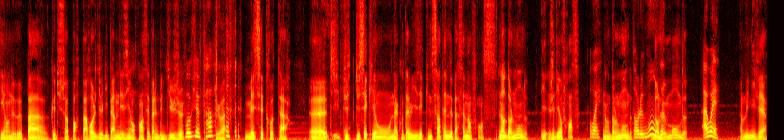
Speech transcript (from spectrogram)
et on ne veut pas euh, que tu sois porte-parole de l'hypermnésie en France, c'est pas le but du jeu Vaut mieux pas. tu vois, mais c'est trop tard. Euh, tu, sais qu'on a comptabilisé qu'une centaine de personnes en France. Non, dans le monde. J'ai dit en France Ouais. Non, dans le monde. Dans le monde. Dans le monde. Ah ouais. Dans l'univers.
